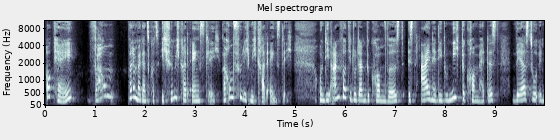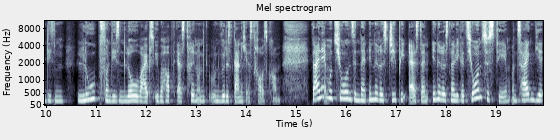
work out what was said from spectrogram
okay, warum warte mal ganz kurz, ich fühle mich gerade ängstlich. Warum fühle ich mich gerade ängstlich? Und die Antwort, die du dann bekommen wirst, ist eine, die du nicht bekommen hättest, wärst du in diesem Loop von diesen Low Vibes überhaupt erst drin und, und würdest gar nicht erst rauskommen. Deine Emotionen sind dein inneres GPS, dein inneres Navigationssystem und zeigen dir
